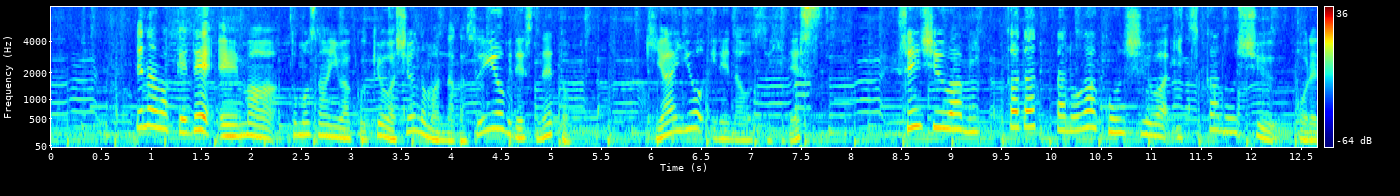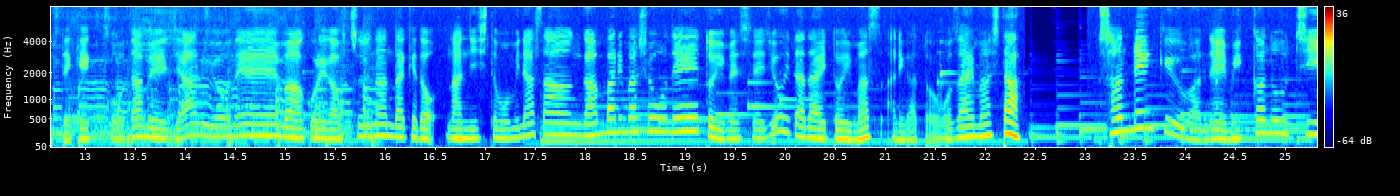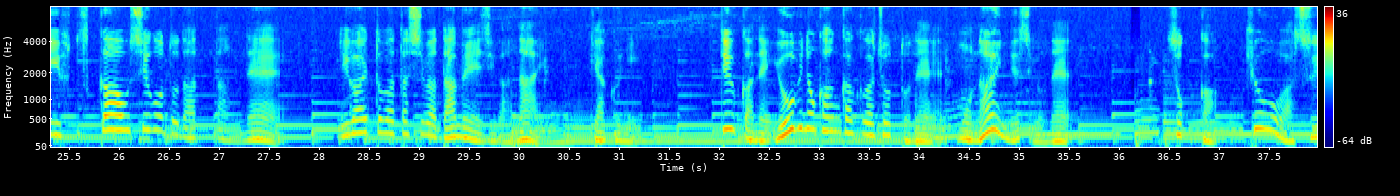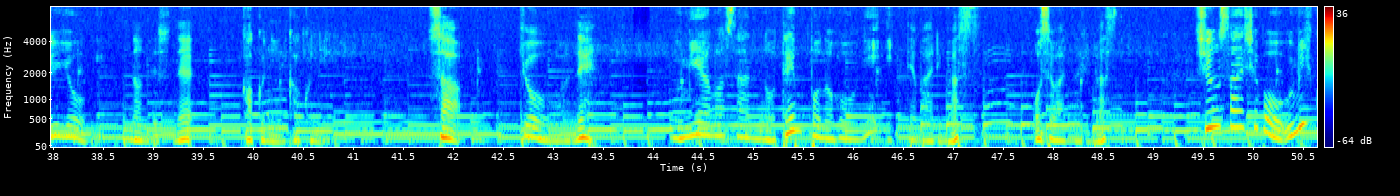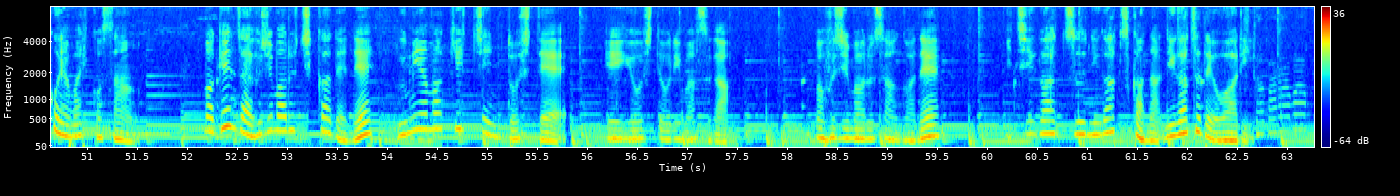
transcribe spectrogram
てなわけで、えー、まあともさん曰く今日は週の真ん中水曜日ですねと。気合を入れ直す日です。先週は3日だったのが今週は5日の週。これって結構ダメージあるよね。まあこれが普通なんだけど何にしても皆さん頑張りましょうね。というメッセージをいただいております。ありがとうございました。3連休はね3日のうち2日お仕事だったんで意外と私はダメージがない。逆に。っていうかね曜日の感覚がちょっとねもうないんですよね。そっか今日は水曜日なんですね。確認確認。さあ今日はね海山さんの店舗の方に行ってまいります。お世話になります。春菜志望海彦山彦さん。まあ、現在藤丸地下でね海山キッチンとして営業しておりますが、まあ、藤丸さんがね1月2月かな？2月で終わり、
